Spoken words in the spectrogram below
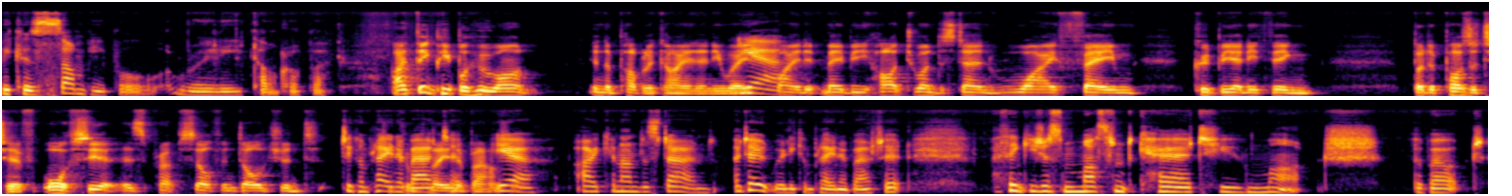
because some people really come cropper. I think people who aren't in the public eye in any way Yeah. find it maybe hard to understand why fame could be anything but a positive, or see it as perhaps self-indulgent to complain, to about complain it. about it. yeah, I can understand. I don't really complain about it. I think you just mustn't care too much about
